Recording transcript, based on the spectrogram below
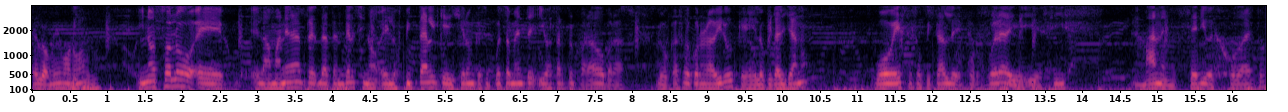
es lo mismo, ¿no? Y no solo eh, la manera de atender, sino el hospital que dijeron que supuestamente iba a estar preparado para los casos de coronavirus, que es el hospital llano. Vos ves ese hospital de por fuera y, decís, man, ¿en serio es joda esto?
